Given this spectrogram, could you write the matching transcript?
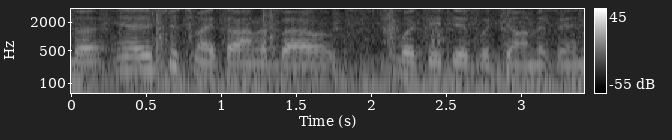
But yeah, it's just my thought about what they did with Jonathan.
